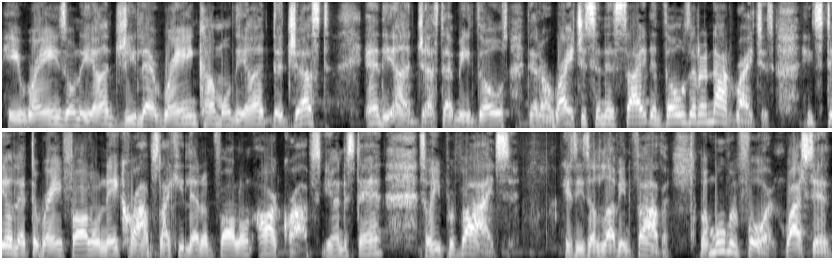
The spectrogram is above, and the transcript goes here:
He rains on the unjust. Let rain come on the, un- the just and the unjust. That means those that are righteous in his sight and those that are not righteous. He still let the rain fall on their crops like he let them fall on our crops. You understand? So he provides because he's a loving father. But moving forward, watch this.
